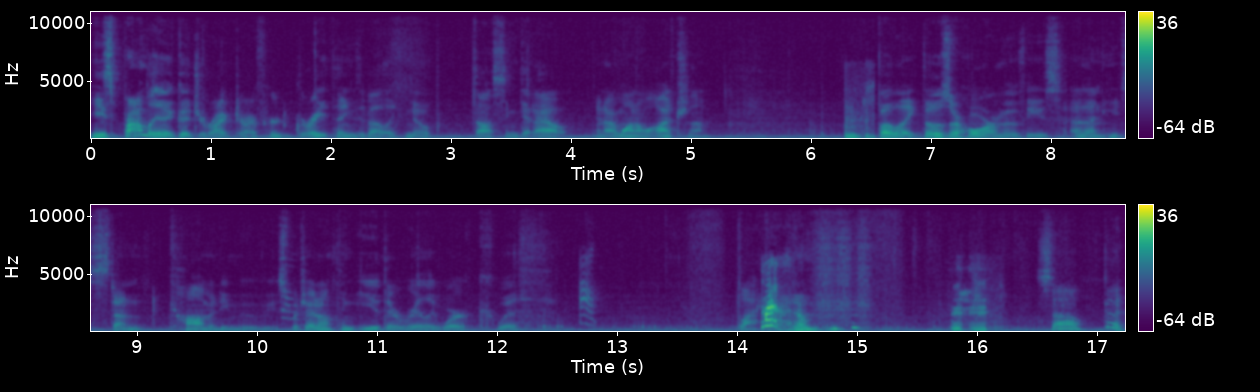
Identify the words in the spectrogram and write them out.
he's probably a good director. I've heard great things about, like, Nope, Dawson Get Out, and I want to watch them. Mhm. But, like, those are horror movies, and then he's done comedy movies, which I don't think either really work with Black Adam. So, good.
